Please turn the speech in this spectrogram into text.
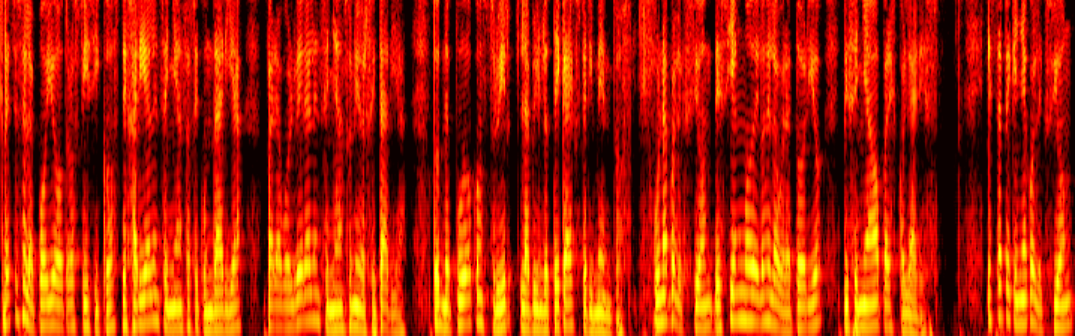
Gracias al apoyo de otros físicos, dejaría la enseñanza secundaria para volver a la enseñanza universitaria, donde pudo construir la Biblioteca de Experimentos, una colección de 100 modelos de laboratorio diseñado para escolares. Esta pequeña colección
